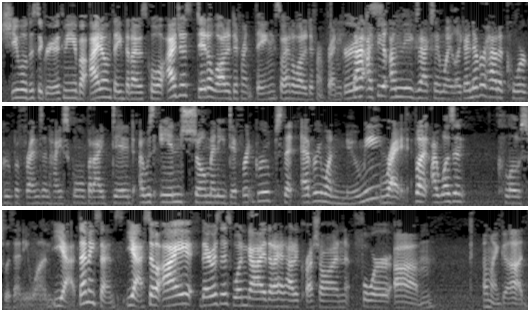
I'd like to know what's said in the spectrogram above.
She will disagree with me, but I don't think that I was cool. I just did a lot of different things, so I had a lot of different friend groups. That, I feel I'm the exact same way. Like I never had a core group of friends in high school, but I did. I was in so many different groups that everyone knew me, right. but I wasn't close with anyone. Yeah, that makes sense. Yeah, so I there was this one guy that I had had a crush on for um oh my god.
